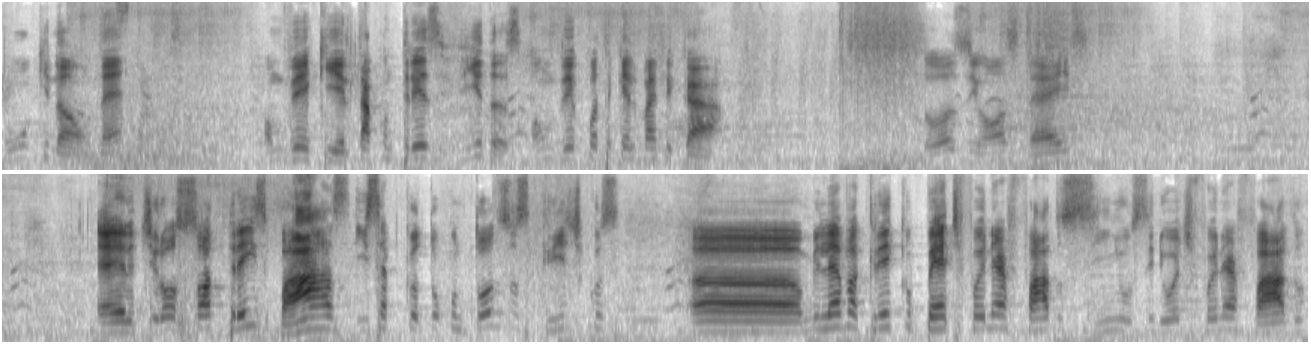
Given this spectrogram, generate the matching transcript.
bug não, né? Vamos ver aqui, ele tá com 13 vidas. Vamos ver quanto é que ele vai ficar. 12, 11, 10... É, ele tirou só 3 barras. Isso é porque eu tô com todos os críticos. Uh, me leva a crer que o pet foi nerfado sim. O Siriot foi nerfado.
